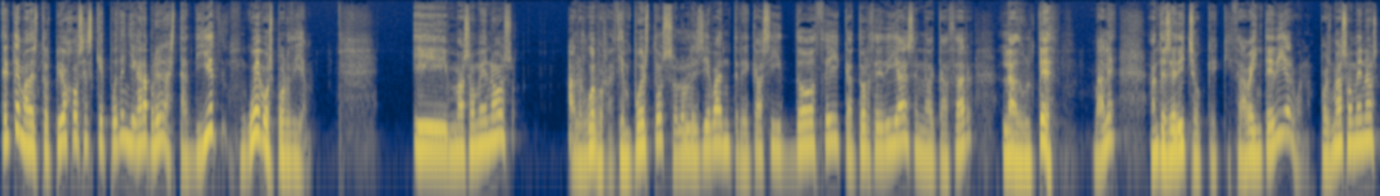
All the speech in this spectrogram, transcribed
el tema de estos piojos es que pueden llegar a poner hasta 10 huevos por día. Y más o menos a los huevos recién puestos solo les lleva entre casi 12 y 14 días en alcanzar la adultez, ¿vale? Antes he dicho que quizá 20 días, bueno, pues más o menos,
